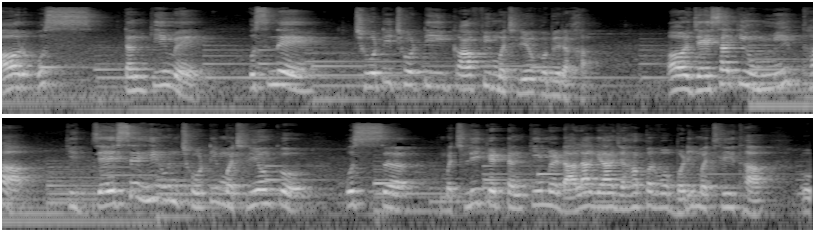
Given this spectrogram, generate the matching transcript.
और उस टंकी में उसने छोटी छोटी काफ़ी मछलियों को भी रखा। और जैसा कि उम्मीद था कि जैसे ही उन छोटी मछलियों को उस मछली के टंकी में डाला गया जहाँ पर वो बड़ी मछली था, वो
